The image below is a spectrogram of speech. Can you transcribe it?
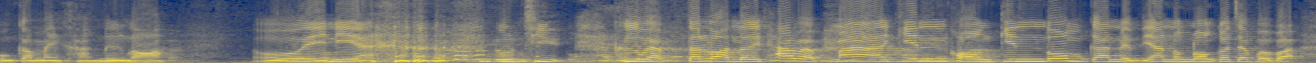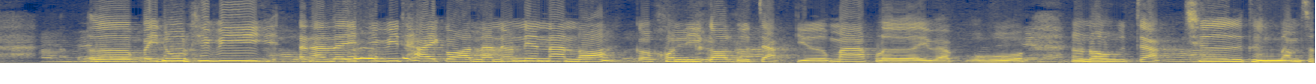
กงกรรมมาอีกครั้งหนึ่งเหรอ โอ้ยเนี่ย ดูที่คือแบบตลอดเลยถ้าแบบมากินของกินร่วมกันแบบเนี้ยน้องๆก็จะแบบว่า เออไปดูทีวีอะไรทีวีไทยก่อนนะนั่นเนี่ยนั่นเนาะก็คนนี้ก็รู้จักเยอะมากเลยแบบโอ้โหน้องๆรู้จักชื่อถึงนามส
